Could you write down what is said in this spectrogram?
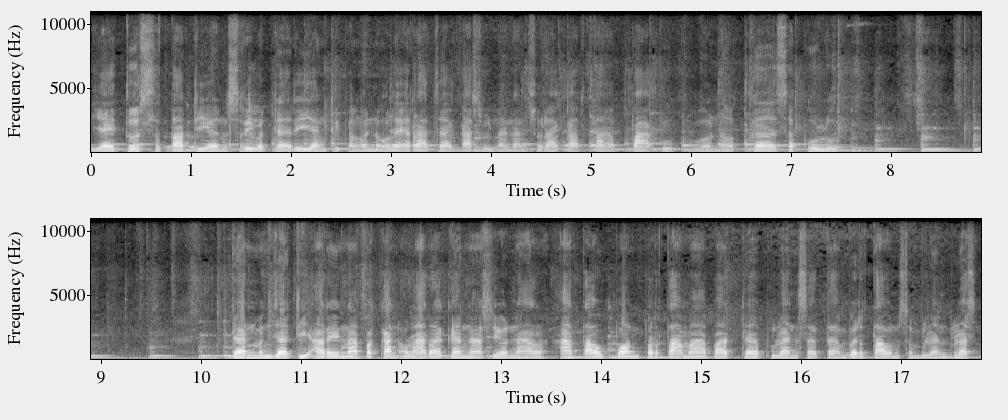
Yaitu Stadion Sriwedari yang dibangun oleh Raja Kasunanan Surakarta Pakubuwono ke-10 dan menjadi arena Pekan Olahraga Nasional atau PON pertama pada bulan September tahun 1946.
